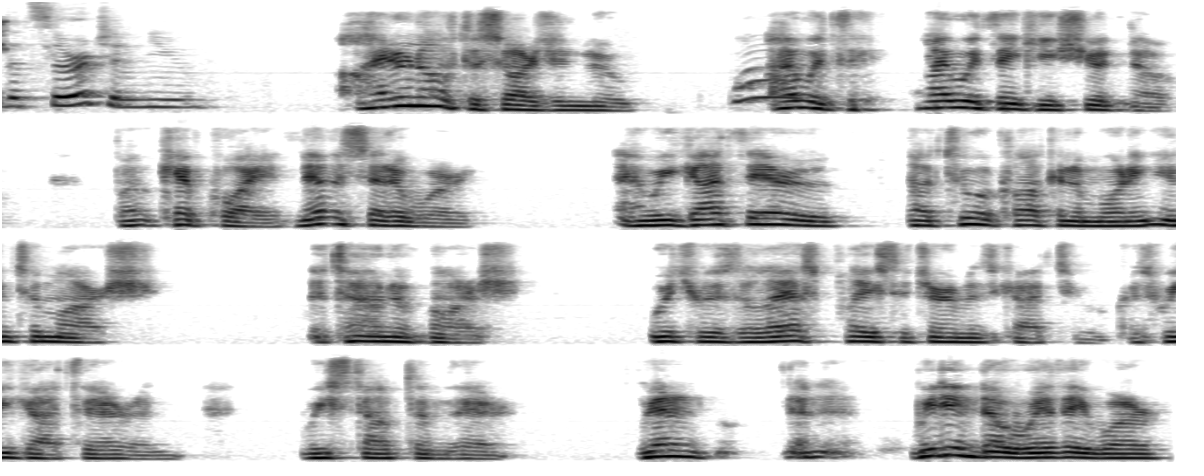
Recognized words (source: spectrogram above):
the surgeon knew. I don't know if the sergeant knew. What? I would think I would think he should know, but kept quiet, never said a word. And we got there about two o'clock in the morning into Marche, the town of Marche, which was the last place the Germans got to, because we got there and we stopped them there. We hadn't, and we didn't know where they were.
